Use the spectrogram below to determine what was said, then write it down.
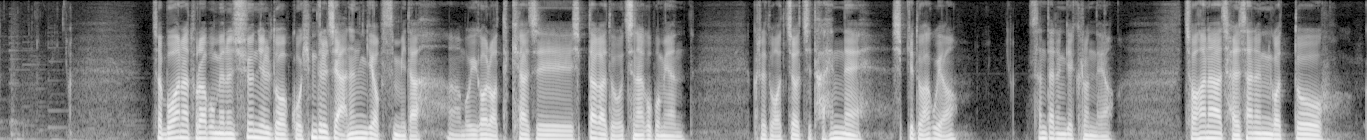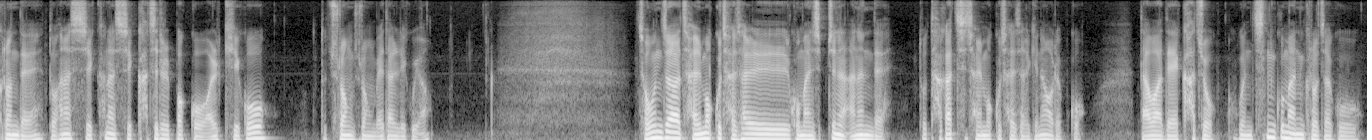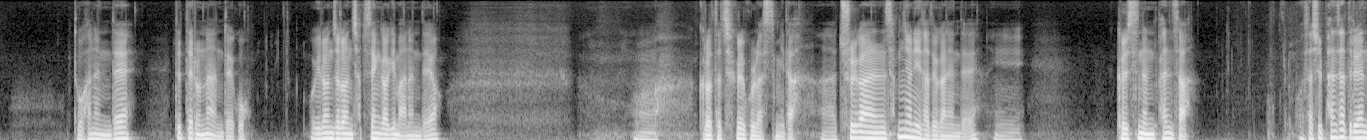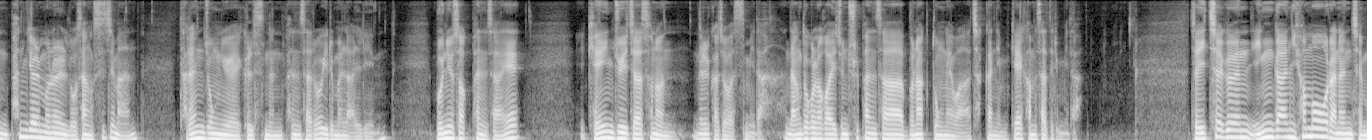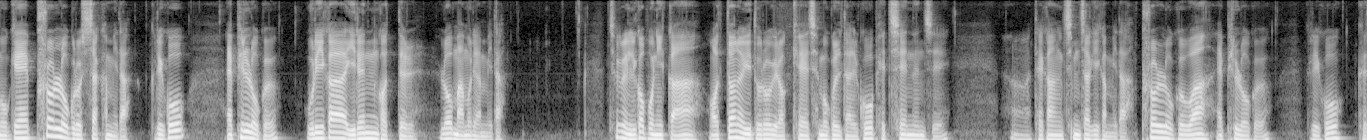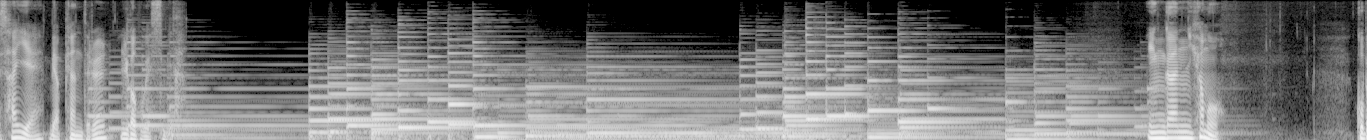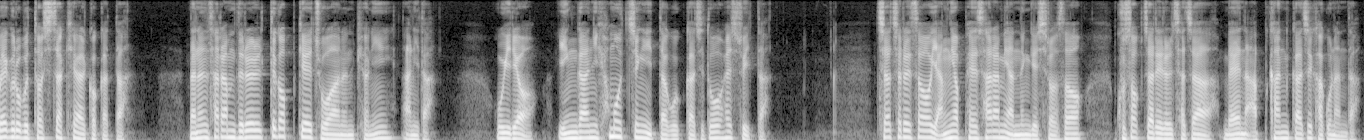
자, 뭐 하나 돌아보면 쉬운 일도 없고 힘들지 않은 게 없습니다. 아, 뭐 이걸 어떻게 하지 싶다가도 지나고 보면 그래도 어찌어찌 다 했네 싶기도 하고요. 산다는 게 그렇네요. 저 하나 잘 사는 것도 그런데 또 하나씩 하나씩 가지를 뻗고 얽히고 또 주렁주렁 매달리고요. 저 혼자 잘 먹고 잘 살고만 싶지는 않은데 또 다 같이 잘 먹고 잘 살기는 어렵고 나와 내 가족 혹은 친구만 그러자고 또 하는데 뜻대로는 안 되고 뭐 이런저런 잡생각이 많은데요. 어, 그러다 책을 골랐습니다. 아, 출간 3년이 다 돼가는데 이, 글 쓰는 판사. 뭐 사실 판사들은 판결문을 노상 쓰지만 다른 종류의 글 쓰는 판사로 이름을 알린 문유석 판사의 개인주의자 선언을 가져왔습니다. 낭독을 허가해준 출판사 문학동네와 작가님께 감사드립니다. 자, 이 책은 인간 혐오라는 제목의 프롤로그로 시작합니다. 그리고 에필로그, 우리가 잃은 것들로 마무리합니다. 책을 읽어보니까 어떤 의도로 이렇게 제목을 달고 배치했는지 어, 대강 짐작이 갑니다. 프롤로그와 에필로그, 그리고 그 사이에 몇 편들을 읽어보겠습니다. 인간 혐오. 고백으로부터 시작해야 할 것 같다. 나는 사람들을 뜨겁게 좋아하는 편이 아니다. 오히려 인간 혐오증이 있다고까지도 할 수 있다. 지하철에서 양옆에 사람이 앉는 게 싫어서 구석 자리를 찾아 맨 앞칸까지 가고 난다.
